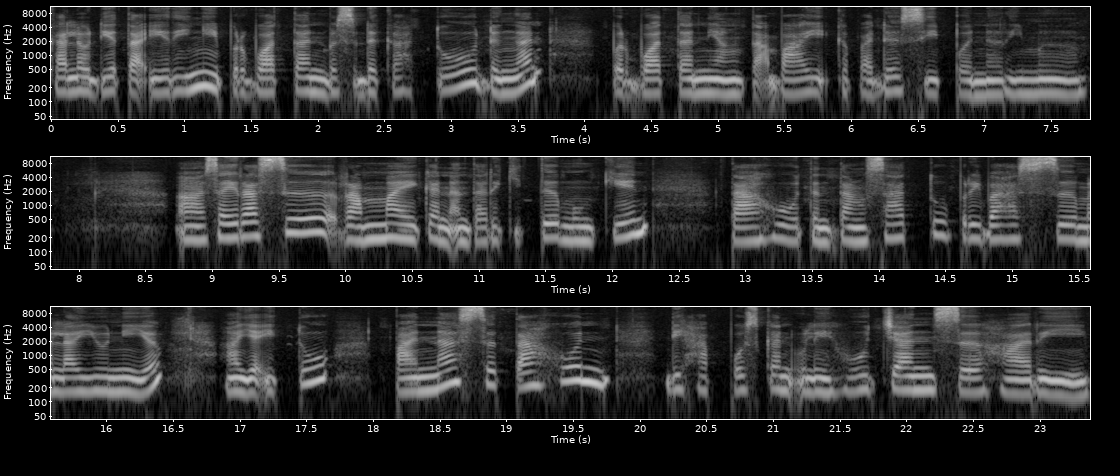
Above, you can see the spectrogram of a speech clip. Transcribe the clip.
kalau dia tak iringi perbuatan bersedekah tu dengan perbuatan yang tak baik kepada si penerima. Uh, saya rasa ramai kan antara kita mungkin tahu tentang satu peribahasa Melayu ni ya ha, iaitu panas setahun dihapuskan oleh hujan sehari.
